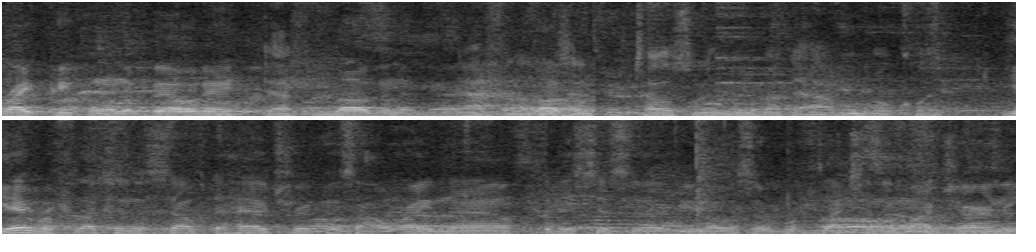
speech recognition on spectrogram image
Right people in the building. Definitely. Loving it, man. Definitely. Loving it. Tell us a little bit about the album real quick. Yeah, reflection of self. The head trip is out right now. It's just a, you know, it's a reflection of my journey.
